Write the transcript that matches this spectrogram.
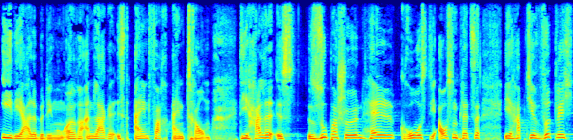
ideale Bedingungen. Eure Anlage ist einfach ein Traum. Die Halle ist super schön, hell, groß, die Außenplätze. Ihr habt hier wirklich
